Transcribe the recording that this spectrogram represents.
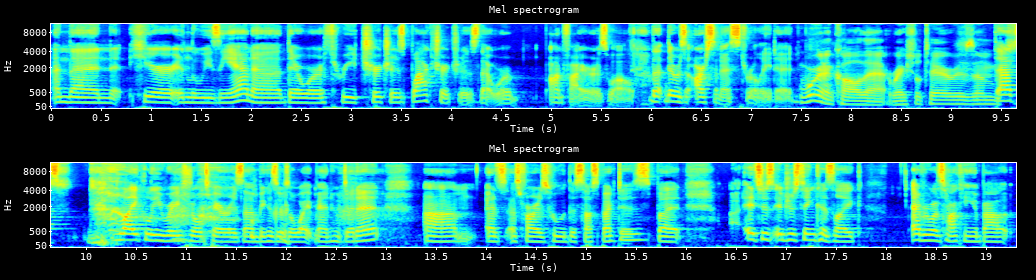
and then here in Louisiana, there were three churches, black churches, that were on fire as well. That there was an arsonist related. We're gonna call that racial terrorism. That's likely racial terrorism because it was a white man who did it. Um, as as far as who the suspect is, but it's just interesting because like everyone's talking about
